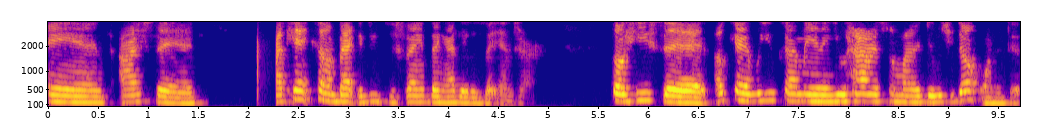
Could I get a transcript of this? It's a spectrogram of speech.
And I said, I can't come back to do the same thing I did as an intern. So he said, okay, will you come in and you hire somebody to do what you don't want to do?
